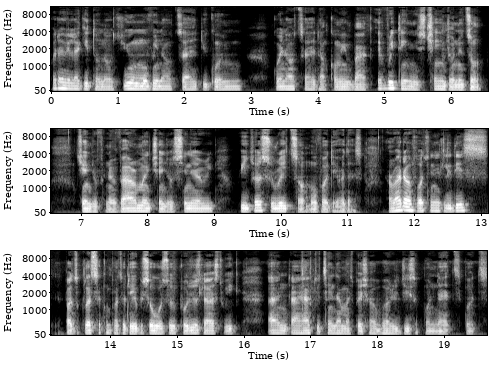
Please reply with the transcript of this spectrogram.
Whether you like it or not, you moving outside, you going going outside and coming back, everything is change on its own. Change of an environment, change of scenery, we just rate some over the others. And rather unfortunately, this particular second part of the episode was produced last week, and I have to tender my special apologies upon that. But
